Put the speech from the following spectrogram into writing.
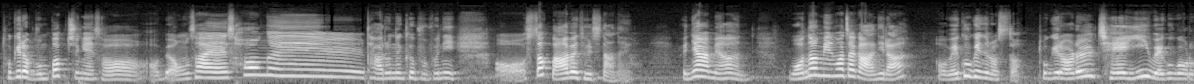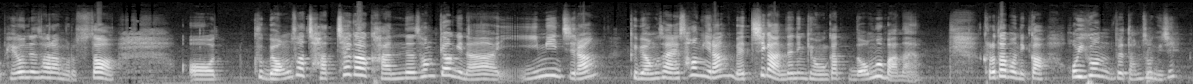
독일어 문법 중에서 어, 명사의 성을 다루는 그 부분이 어, 썩 마음에 들진 않아요. 왜냐하면 원어민 화자가 아니라 어, 외국인으로서 독일어를 제2 외국어로 배우는 사람으로서 어, 그 명사 자체가 갖는 성격이나 이미지랑 그 명사의 성이랑 매치가 안 되는 경우가 너무 많아요. 그러다 보니까 어 이건 왜 남성이지?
